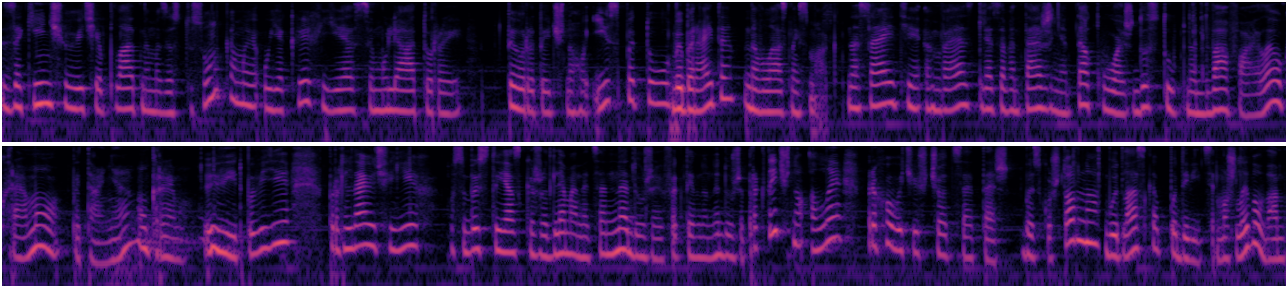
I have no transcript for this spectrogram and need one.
закінчуючи платними застосунками, у яких є симулятори. Теоретичного іспиту вибирайте на власний смак. На сайті МВС для завантаження також доступно два файли окремо питання, окремо відповіді. Проглядаючи їх, Особисто я скажу, для мене це не дуже ефективно, не дуже практично, але враховуючи, що це теж безкоштовно, будь ласка, подивіться, можливо, вам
